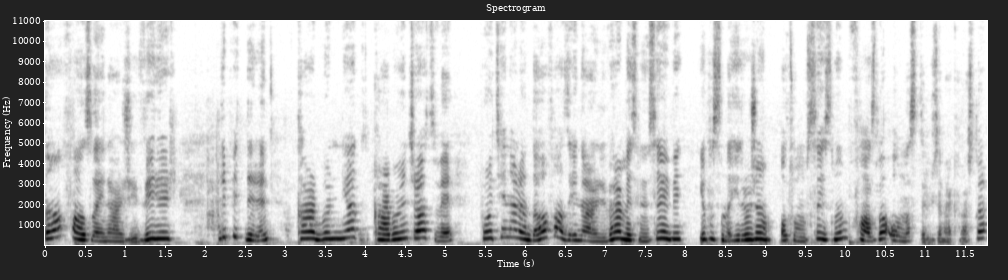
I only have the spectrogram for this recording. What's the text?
daha fazla enerji verir. Lipidlerin karbonhidrat, karbonhidrat ve proteinlerden daha fazla enerji vermesinin sebebi yapısında hidrojen atomu sayısının fazla olmasıdır güzel arkadaşlar.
